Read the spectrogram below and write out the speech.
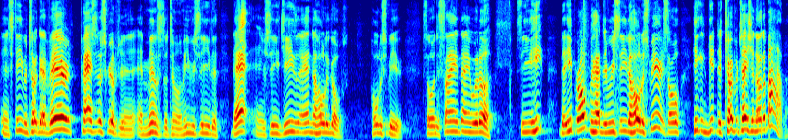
and Stephen took that very passage of scripture and, and ministered to him. He received that and received Jesus and the Holy Ghost, Holy Spirit. So the same thing with us. See, he, the Ethiopian had to receive the Holy Spirit so he can get the interpretation of the Bible.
